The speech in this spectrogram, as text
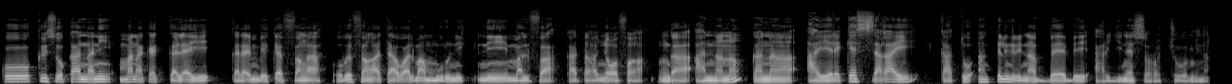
ko kristo ka nani mana kɛ kɛlɛ ye kɛlɛ min be kɛ fanga o be fanga ta walima muru ni malifa ka taga ɲɔgɔn faga nga a nana ka na a yɛrɛ kɛ saga ye k'a to an kelen kelenna bɛɛ be arijinɛ sɔrɔ cogo min na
